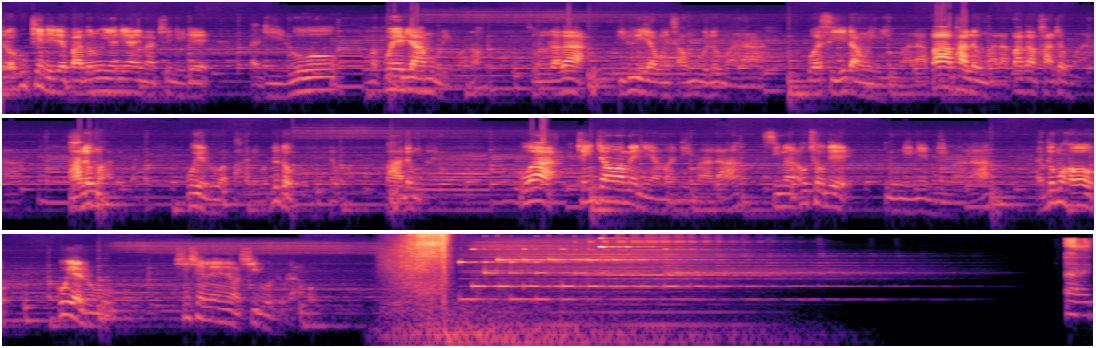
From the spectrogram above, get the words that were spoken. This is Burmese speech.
ဆိုတော့အခုဖြစ်နေတဲ့ပါသုံးလုံးရန်တရားတွေမှာဖြစ်နေတဲ့ဒီ role မကွဲပြားမှုတွေပေါ့နော်ဆိုလိုတာကဒီလူရဲ့ဝန်ဆောင်မှုကိုလုပ်မှာလားကိုယ်ကစီရေးတောင်းဝင်ယူမှာလားပါအဖလုပ်မှာလားပါကဖလုပ်မှာလားဘာလုပ်မှာလဲပေါ့နော်ကိုယ့်ရဲ့ role ကဘာလဲပေါ့လွတ်တော်ကိုလုပ်မှာဘာလုပ်မှာလဲကိုကထိန်းချောင်းရမယ့်နေရာမှာနေမှာလားစီမံအုပ်ချုပ်တဲ့လူအနေနဲ့နေမှာလားအဲဒါမဟုတ်ကိုယ့်ရဲ့ role ကိုရှင်းရှင်းလင်းလင်းတော့ရှိဖို့လိုတာပေါ့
